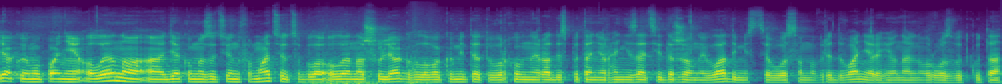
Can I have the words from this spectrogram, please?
Дякуємо, пані Олено. Дякуємо за цю інформацію. Це була Олена Шуляк, голова комітету Верховної Ради з питань організації державної влади, місцевого самоврядування, регіонального розвитку та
